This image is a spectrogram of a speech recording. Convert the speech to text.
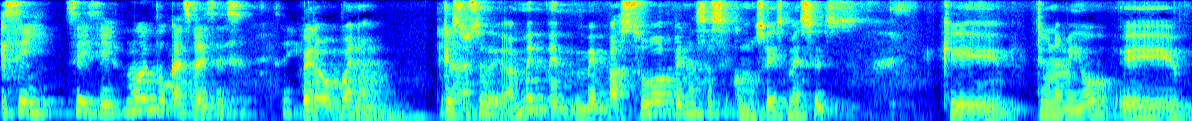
Sí, sí, sí, muy pocas veces. Pero bueno, ¿qué sucede? A mí me, pasó apenas hace como seis meses que tengo un amigo eh,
